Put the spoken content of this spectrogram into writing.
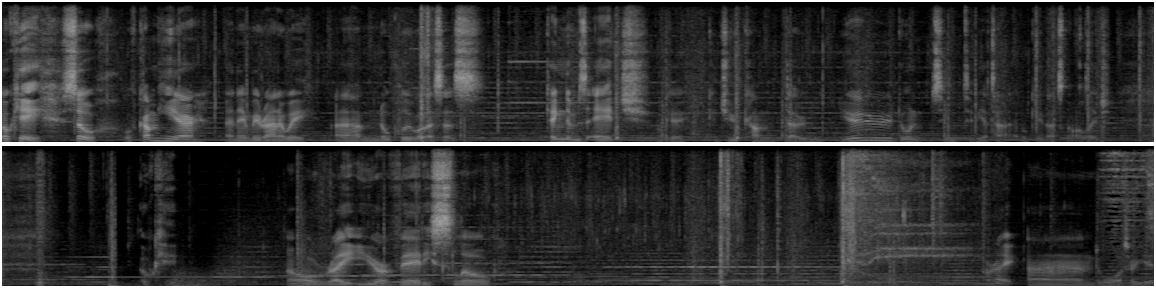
Okay, so, we've come here, and then we ran away. I have no clue what this is. Kingdom's Edge. Okay, could you come down? You don't seem to be attacked. Okay, that's not a ledge. Okay. Alright, you are very slow. Alright, and what are you?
